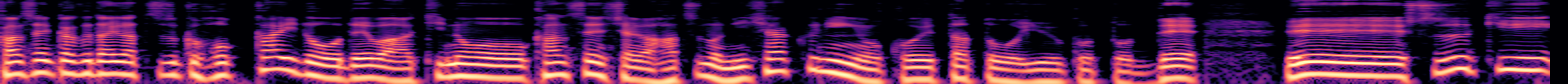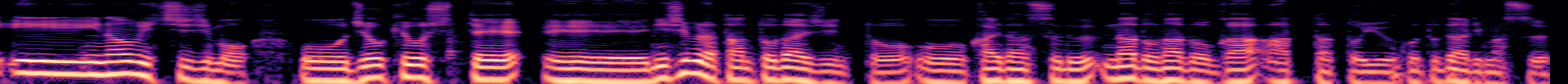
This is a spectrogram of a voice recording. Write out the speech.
感染拡大が続く北海道では昨日感染者が初の200人を超えたということで、えー鈴木直道知事もお上京して、えー西村担当大臣とお会談するなどなどがあったということであります。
